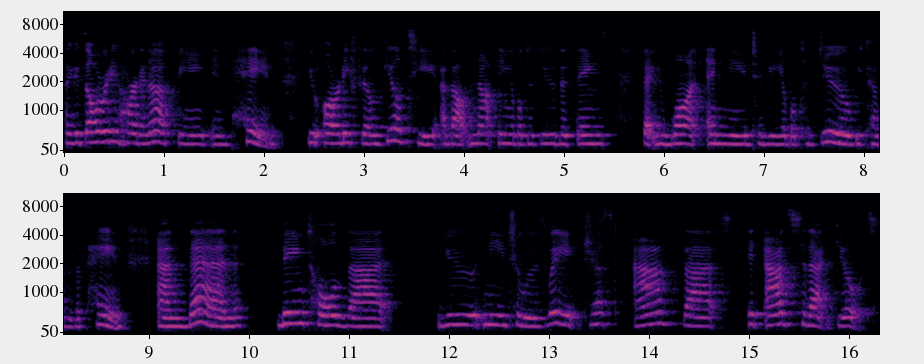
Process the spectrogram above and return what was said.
Like it's already hard enough being in pain. You already feel guilty about not being able to do the things that you want and need to be able to do because of the pain. And then being told that you need to lose weight just adds that, it adds to that guilt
